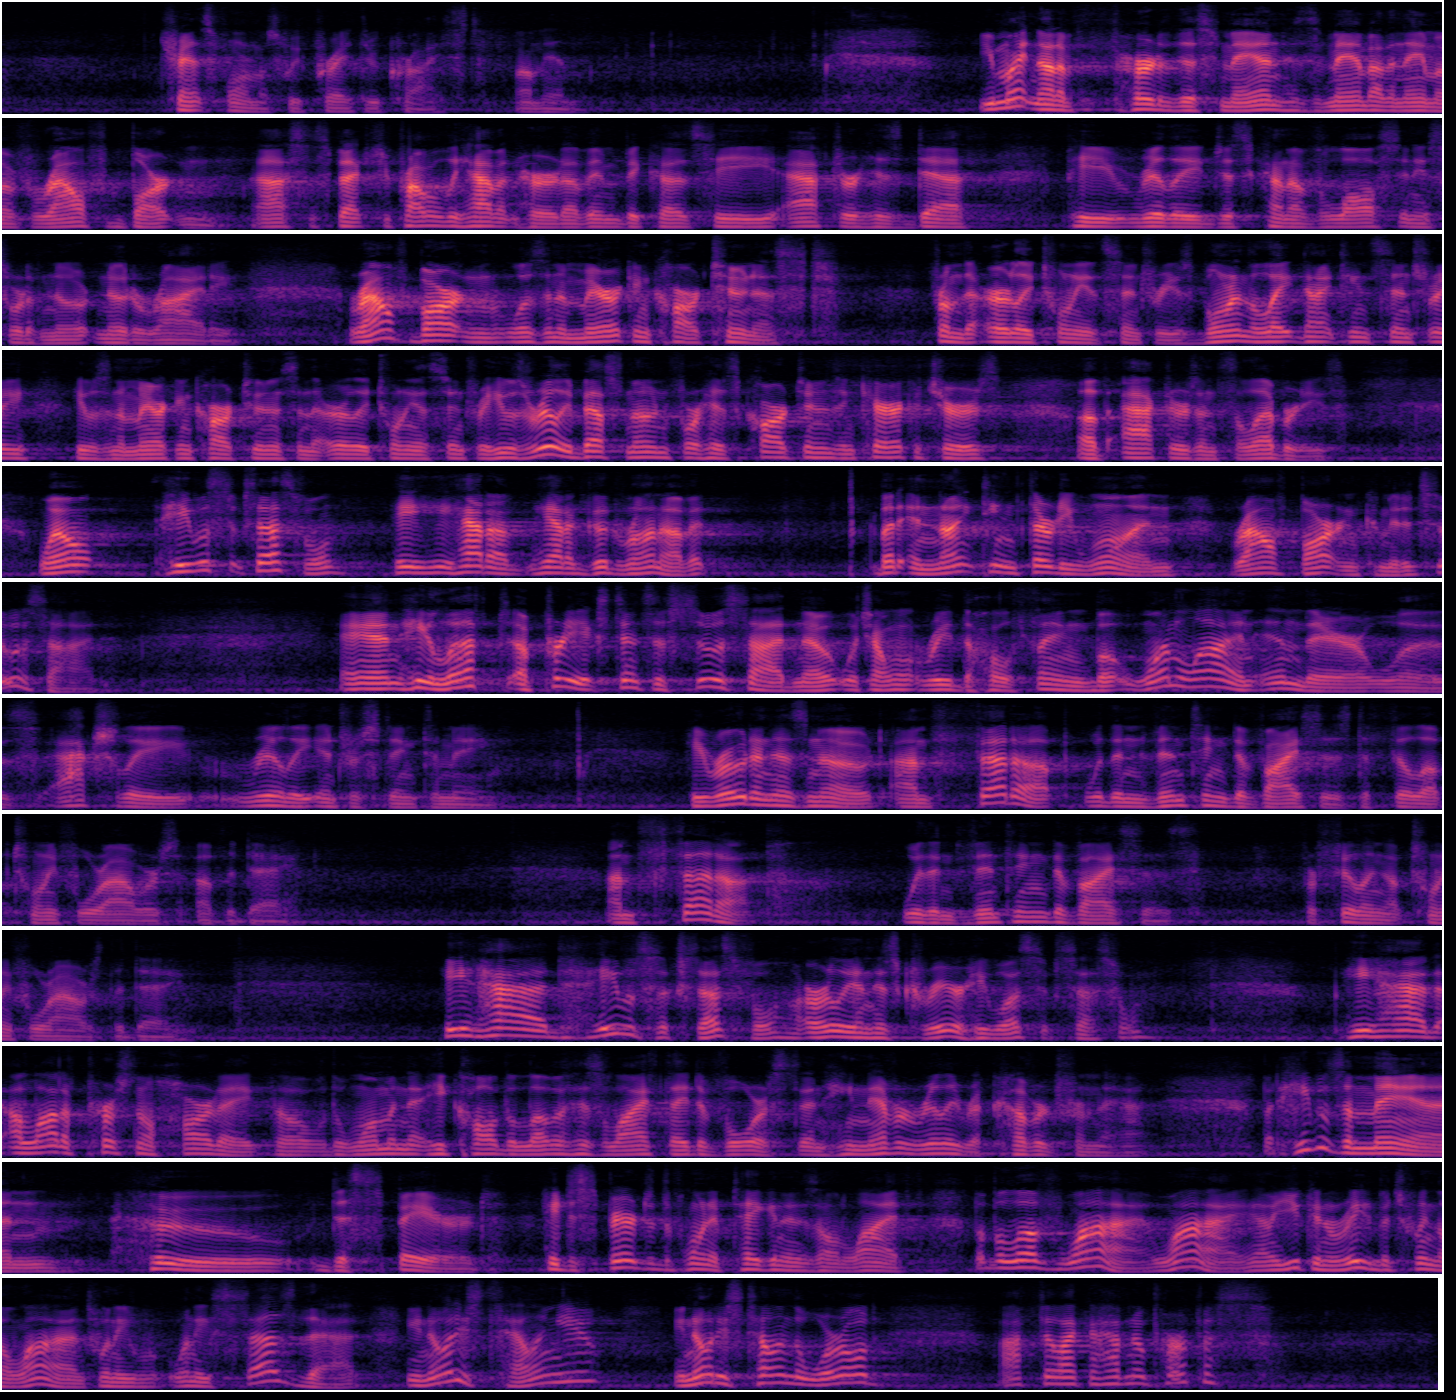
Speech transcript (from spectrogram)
Transform us, we pray, through Christ. Amen. You might not have heard of this man. He's a man by the name of Ralph Barton. I suspect you probably haven't heard of him because he, after his death, he really just kind of lost any sort of notoriety. Ralph Barton was an American cartoonist from the early 20th century. He was born in the late 19th century. He was an American cartoonist in the early 20th century. He was really best known for his cartoons and caricatures of actors and celebrities. Well, he was successful. He, he, had, a, he had a good run of it. But in 1931, Ralph Barton committed suicide. And he left a pretty extensive suicide note, which I won't read the whole thing, but one line in there was actually really interesting to me. He wrote in his note, I'm fed up with inventing devices to fill up 24 hours of the day. I'm fed up with inventing devices for filling up 24 hours of the day. He had, he was successful. Early in his career, he was successful he had a lot of personal heartache. The, the woman that he called the love of his life, they divorced, and he never really recovered from that. But he was a man who despaired. He despaired to the point of taking his own life. But, beloved, why? Why? I mean, you can read between the lines when he, when he says that. You know what he's telling you? You know what he's telling the world? I feel like I have no purpose.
